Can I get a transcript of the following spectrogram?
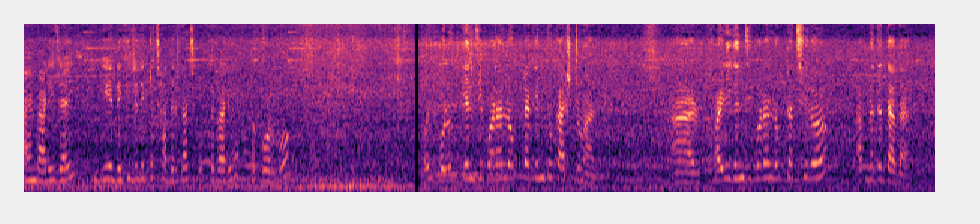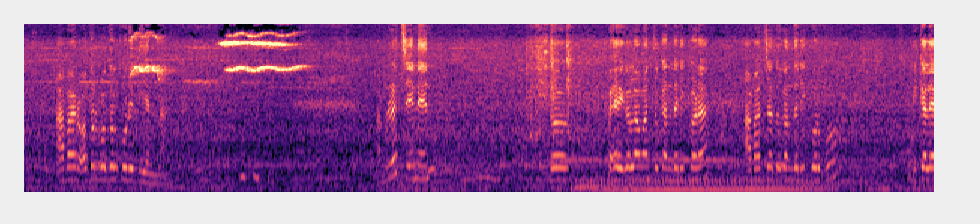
আমি বাড়ি যাই। গিয়ে দেখি যদি একটু ছাদের কাজ করতে পারি, তো করব। ওই হলুদ গেঞ্জি পরা লোকটা কিন্তু কাস্টমার আর খয়রি গেঞ্জি পরা লোকটা ছিল আপনাদের দাদা। আবার অদল বদল করে দিয়েন না। আপনারা চেনেন? তো হয়ে গেল আমার দোকানদারি করা। আবার যা দোকানদারি করব, বিকালে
